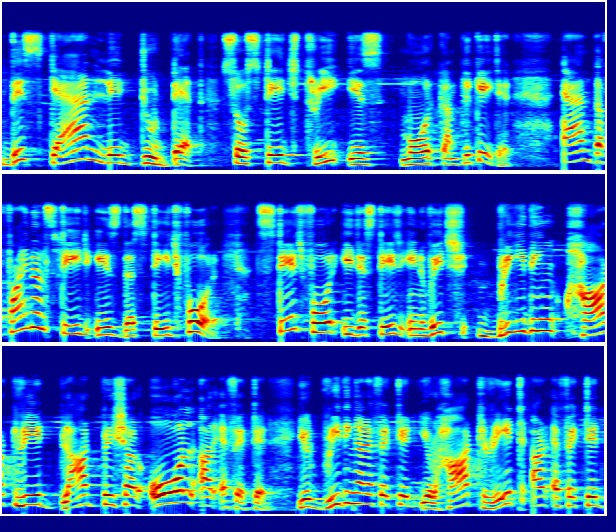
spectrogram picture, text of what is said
this can lead to death. So stage 3 is more complicated and the final stage is the stage 4 stage 4 is a stage in which breathing heart rate blood pressure all are affected. Your breathing are affected your heart rate are affected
